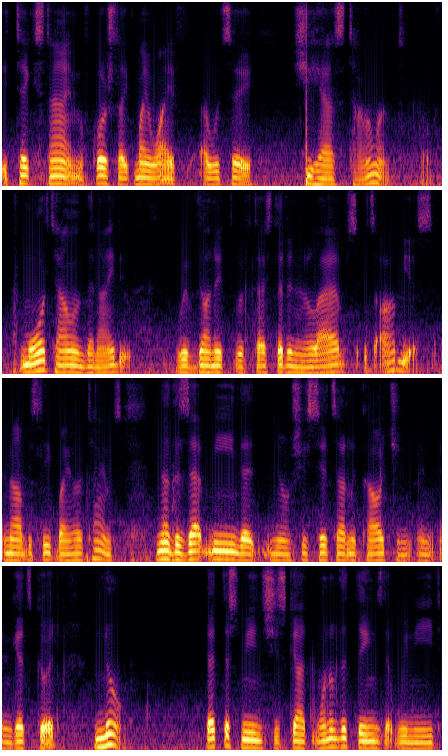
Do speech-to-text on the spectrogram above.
it takes time. Of course like my wife i would say she has talent more talent than i do. We've done it we've tested it in the labs. It's obvious and obviously by her times. Now does that mean that you know she sits on the couch and, and, and gets good? No. That just means she's got one of the things that we need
